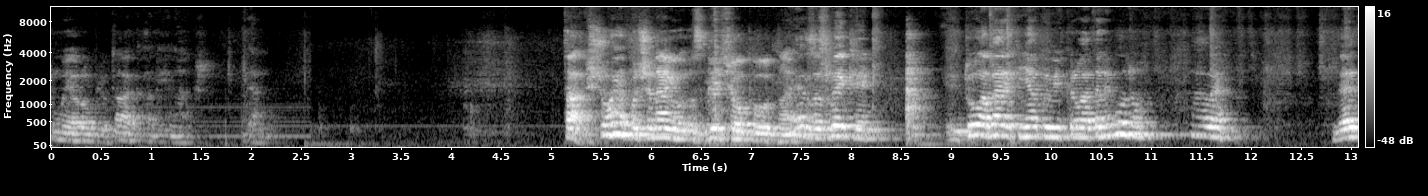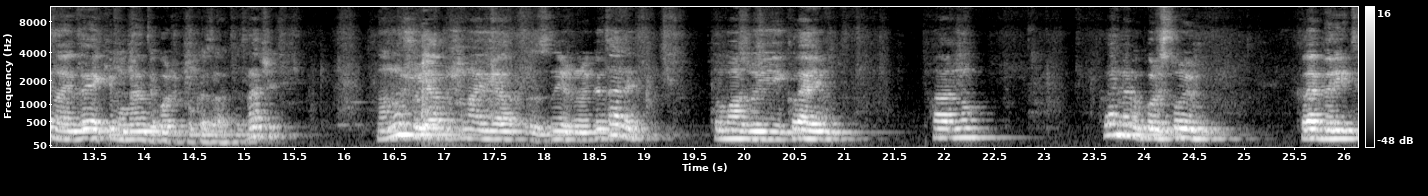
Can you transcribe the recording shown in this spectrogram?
чому я роблю так, а не інакше. Так, з чого я починаю збір цього полотна? Як зазвичай, ту Америки ніякої відкривати не буду, але деякі моменти хочу показати. Значить, наношу я починаю я з нижньої деталі, промазую її клеєм гарно. Клей ми використовуємо клеберіт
